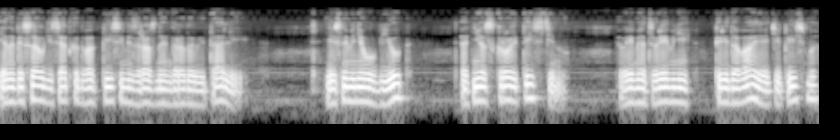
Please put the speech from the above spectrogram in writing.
я написал десятка-два писем из разных городов Италии. Если меня убьют, от нее скроет истину, время от времени передавая эти письма,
